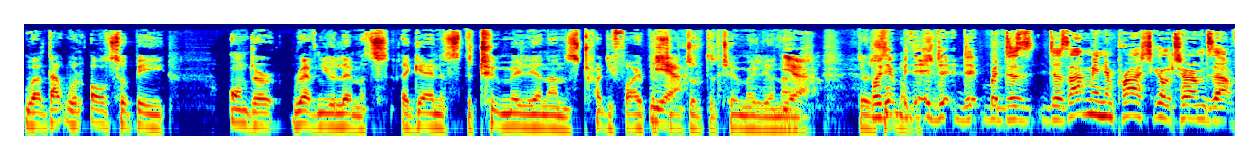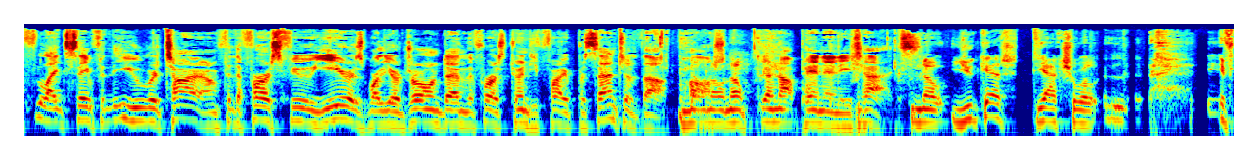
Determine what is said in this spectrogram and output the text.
Well, that would also be under revenue limits. Again, it's the two million and it's twenty five percent of the two million. Yeah, but, but, but, does does that mean in practical terms that, like, say, for the, you retire and for the first few years while you're drawing down the first twenty five percent of that pot, no, no, no, you're not paying any tax. No, you get the actual. If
